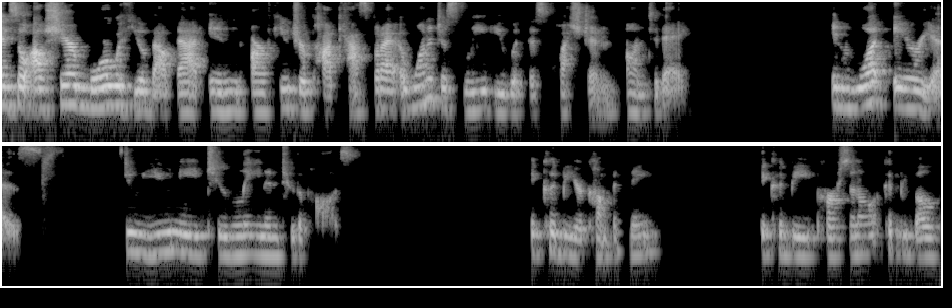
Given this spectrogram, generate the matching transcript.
And so I'll share more with you about that in our future podcast. But I, I want to just leave you with this question on today. In what areas do you need to lean into the pause? It could be your company, it could be personal, it could be both.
